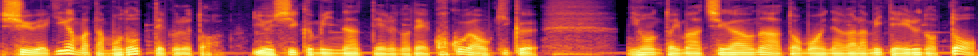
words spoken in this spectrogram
収益がまた戻ってくるという仕組みになっているので、ここが大きく日本と今は違うなと思いながら見ているのと、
